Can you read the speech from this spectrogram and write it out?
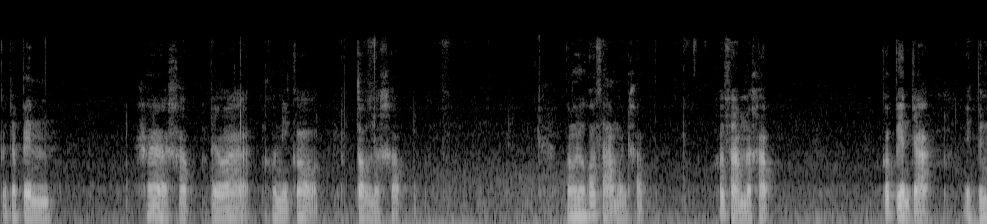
ก็จะเป็น5ครับ แปลว่าข้อนี้ก็ถูกต้องนะครับเรามาดูข้อ3กันครับ ข้อ3นะครับ ก็เปลี่ยนจาก x เป็น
